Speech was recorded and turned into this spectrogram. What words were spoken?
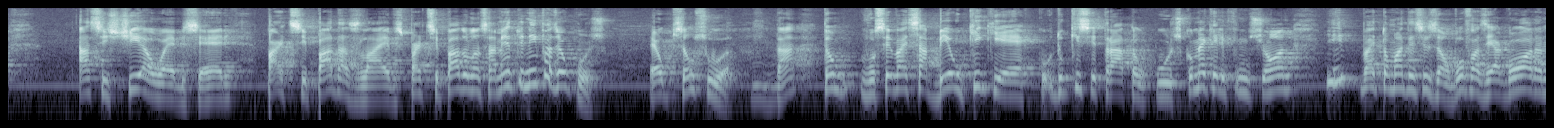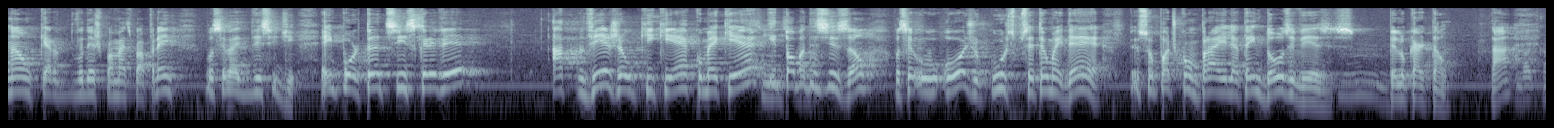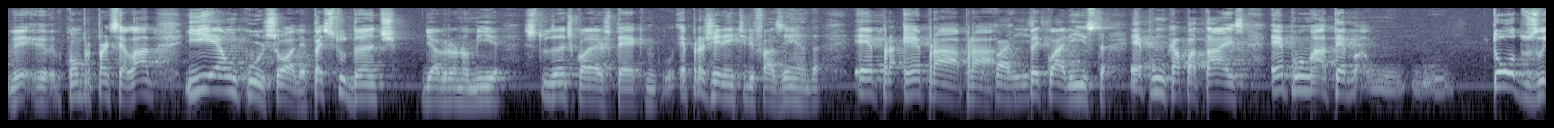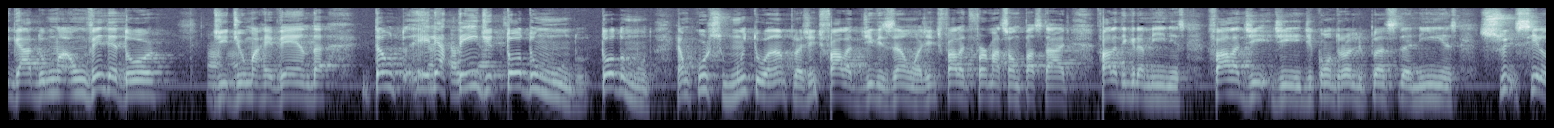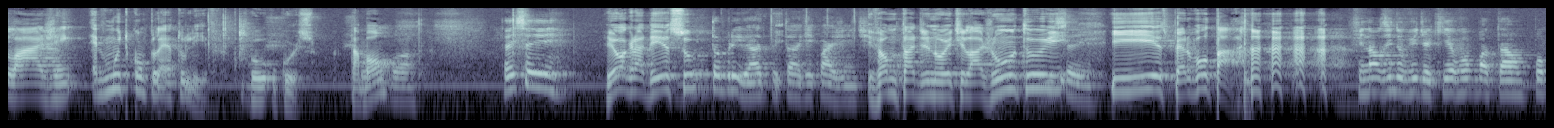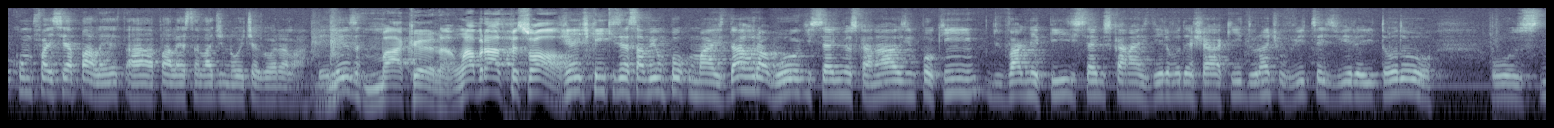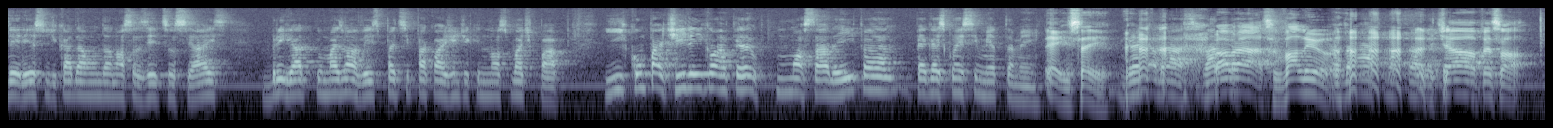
assistir a websérie, participar das lives, participar do lançamento e nem fazer o curso. É opção sua, tá? Então você vai saber o que, que é, do que se trata o curso, como é que ele funciona e vai tomar decisão. Vou fazer agora? Não, quero, vou deixar para mais para frente. Você vai decidir. É importante se inscrever, a, veja o que, que é, como é que é sim, e toma decisão. Você, o, hoje o curso, para você ter uma ideia, a pessoa pode comprar ele até em 12 vezes hum. pelo cartão. Tá? Vê, compra parcelado e é um curso, olha, para estudante de agronomia, estudante de colégio técnico, é para gerente de fazenda, é para é para pecuarista. pecuarista, é para um capataz, é para um até todos ligados um vendedor, de, de uma revenda. Então, ele atende todo mundo, todo mundo. É um curso muito amplo, a gente fala de divisão, a gente fala de formação de pastagem, fala de gramíneas, fala de, de, de controle de plantas daninhas, silagem. É muito completo o livro, o, o curso. Tá bom? Então é isso aí. Eu agradeço. Muito obrigado por estar aqui com a gente. E vamos estar de noite lá junto e, e, espero voltar. Finalzinho do vídeo aqui eu vou botar um pouco como vai ser a palestra, a palestra lá de noite agora lá, beleza? Bacana. Um abraço, pessoal. Gente, quem quiser saber um pouco mais da Rural Book, segue meus canais, um pouquinho de Wagner Pires, segue os canais dele, eu vou deixar aqui durante o vídeo, vocês viram aí todo os endereços de cada uma das nossas redes sociais. Obrigado por mais uma vez participar com a gente aqui no nosso bate-papo. E compartilha aí com a moçada aí para pegar esse conhecimento também. É isso aí. Um grande abraço. Valeu. Um abraço, valeu. Um abraço, moçada. Tchau, Tchau pessoal.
